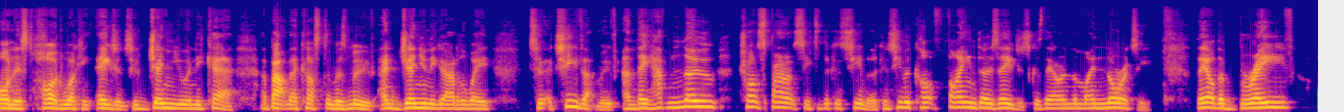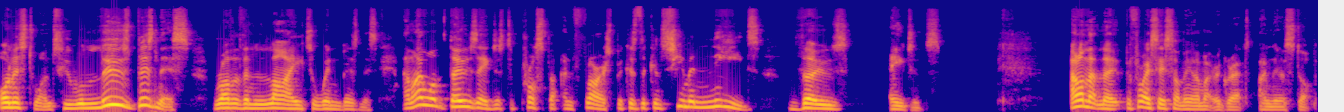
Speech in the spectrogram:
honest, hardworking agents who genuinely care about their customers' move and genuinely go out of the way to achieve that move. And they have no transparency to the consumer. The consumer can't find those agents because they are in the minority. They are the brave, honest ones who will lose business rather than lie to win business. And I want those agents to prosper and flourish because the consumer needs those agents. And on that note, before I say something I might regret, I'm going to stop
